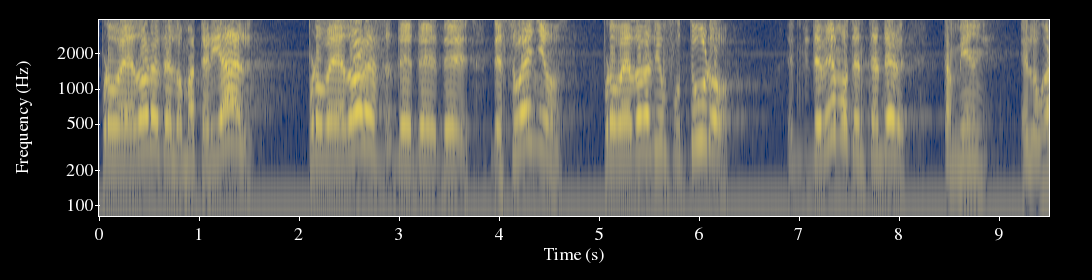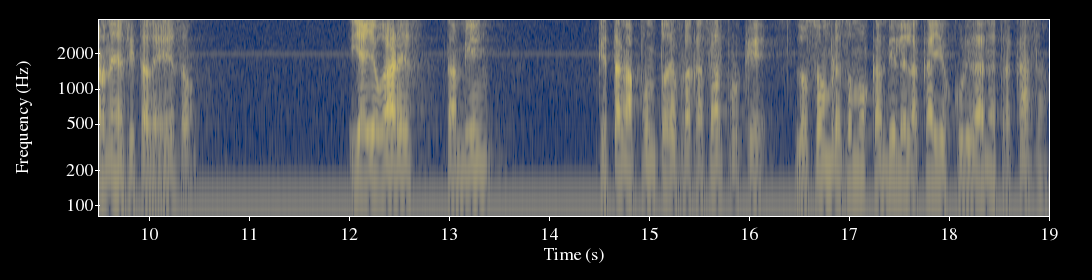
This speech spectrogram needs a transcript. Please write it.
proveedores de lo material, proveedores de, sueños, proveedores de un futuro. Debemos de entender, también el hogar necesita de eso. Y hay hogares también que están a punto de fracasar porque los hombres somos candiles de la calle oscuridad en nuestra casa.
